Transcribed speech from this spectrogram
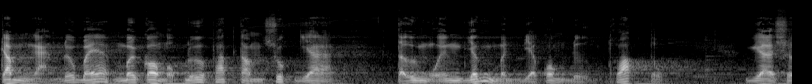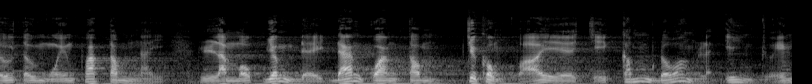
Trăm ngàn đứa bé mới có một đứa phát tâm xuất gia Tự nguyện dấn mình vào con đường thoát tục. Và sự tự nguyện phát tâm này Là một vấn đề đáng quan tâm Chứ không phải chỉ cấm đoán là yên chuyện.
